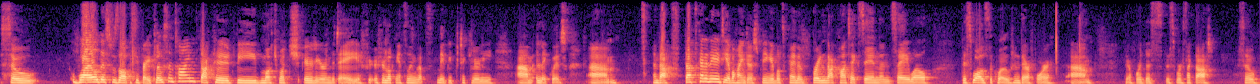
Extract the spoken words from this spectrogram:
so while this was obviously very close in time, that could be much much earlier in the day if you're, if you're looking at something that's maybe particularly um, illiquid. Um, and that's that's kind of the idea behind it, being able to kind of bring that context in and say, well, this was the quote, and therefore, um, therefore this this works like that. So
